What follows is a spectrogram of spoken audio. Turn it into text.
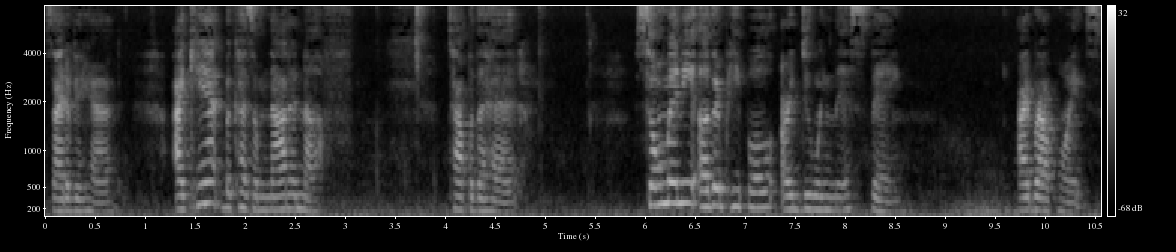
side of your hand. I can't because I'm not enough top of the head. So many other people are doing this thing. Eyebrow points.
